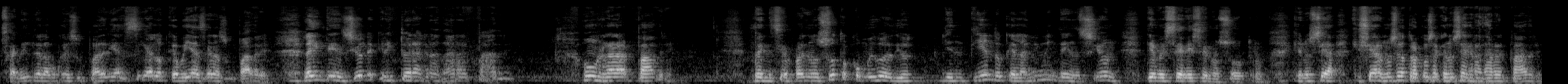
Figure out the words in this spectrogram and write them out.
salir de la boca de su padre y hacía lo que veía hacer a su padre. La intención de Cristo era agradar al Padre, honrar al Padre. Bendecir Padre. Nosotros como hijos de Dios, y entiendo que la misma intención debe ser ese nosotros. Que no sea, que sea, no sea otra cosa que no sea agradar al Padre.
